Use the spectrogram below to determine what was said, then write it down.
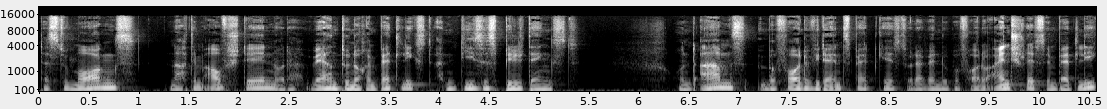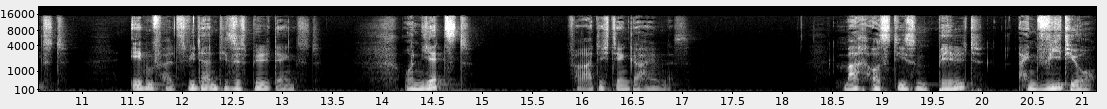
dass du morgens nach dem Aufstehen oder während du noch im Bett liegst, an dieses Bild denkst. Und abends, bevor du wieder ins Bett gehst oder wenn du, bevor du einschläfst, im Bett liegst, ebenfalls wieder an dieses Bild denkst. Und jetzt verrate ich dir ein Geheimnis. Mach aus diesem Bild ein Video.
